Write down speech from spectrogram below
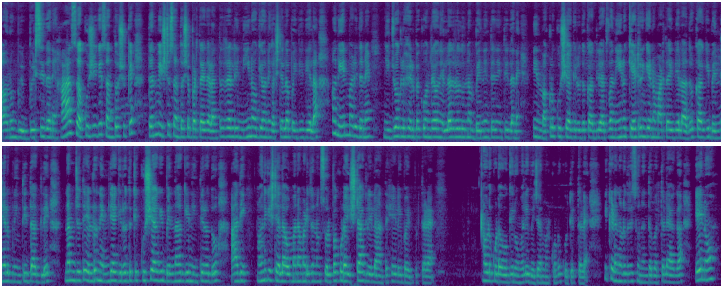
ಅವನು ಬಿ, ಬಿಡಿಸಿದ್ದಾನೆ. ಆ ಸ, ಖುಷಿಗೆ, ಸಂತೋಷಕ್ಕೆ ತನ್ವಿ ಇಷ್ಟು ಸಂತೋಷ ಪಡ್ತಾ ಇದ್ದಾಳೆ. ಅಲ್ಲಿ ನೀನು ಹೋಗಿ ಅವನಿಗೆ ಅಷ್ಟೆಲ್ಲ ಬೈದಿದೆಯಲ್ಲ ಅವನು ಏನು ಮಾಡಿದ್ದಾನೆ? ನಿಜವಾಗ್ಲೂ ಹೇಳಬೇಕು ಅಂದರೆ ಅವನು ಎಲ್ಲದರಲ್ಲೂ ನಮ್ಮ ಬೆನ್ನಿಂದ ನಿಂತಿದ್ದಾನೆ. ಮಕ್ಕಳು ಖುಷಿಯಾಗಿರೋದಕ್ಕಾಗಲಿ ಅಥವಾ ನೀನು ಕೇಟ್ರಿಂಗ್ ಏನೋ ಮಾಡ್ತಾ ಇದೆಯಲ್ಲ ಅದಕ್ಕಾಗಿ ಬೆನ್ನೆಲುಬು ನಿಂತಿದ್ದಾಗಲಿ ನಮ್ಮ ಜೊತೆ ಎಲ್ಲರೂ ನೆಮ್ಮದಿಯಾಗಿರೋದಕ್ಕೆ ಖುಷಿಯಾಗಿ ಬೆನ್ನಾಗಿ ನಿಂತಿರೋದು ಆದಿ. ಅವನಿಗೆ ಇಷ್ಟೆಲ್ಲ ಅವಮಾನ ಮಾಡಿದ್ದು ನಂಗೆ ಸ್ವಲ್ಪ ಕೂಡ ಇಷ್ಟ ಆಗಲಿಲ್ಲ ಅಂತ ಹೇಳಿ ಬೈದ್ಬಿಡ್ತಾಳೆ. ಅವಳು ಕೂಡ ಹೋಗಿ ರೂಮಲ್ಲಿ ಬೇಜಾರು ಮಾಡಿಕೊಂಡು ಕೂತಿರ್ತಾಳೆ. ಈ ಕಡೆ ನೋಡಿದ್ರೆ ಸುನಂದ ಬರ್ತಾಳೆ. ಆಗ, ಏನು?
